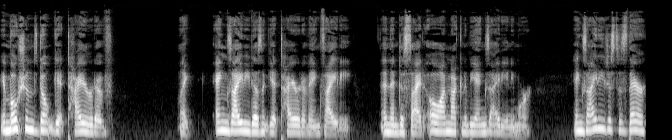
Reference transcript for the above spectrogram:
Emotions don't get tired of, anxiety doesn't get tired of anxiety and then decide, oh, I'm not going to be anxiety anymore. Anxiety just is there.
